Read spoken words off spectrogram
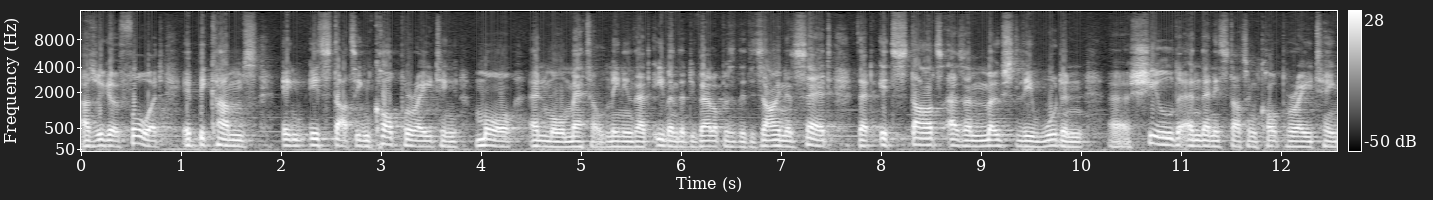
as we go forward it becomes in, it starts incorporating more and more metal meaning that even the developers the designers said that it starts as a mostly wooden uh, shield and then it starts incorporating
